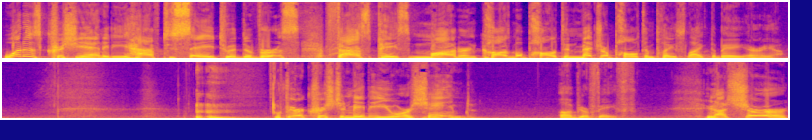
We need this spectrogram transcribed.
What does Christianity have to say to a diverse, fast paced, modern, cosmopolitan, metropolitan place like the Bay Area? if you're a Christian, maybe you are ashamed of your faith. You're not sure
